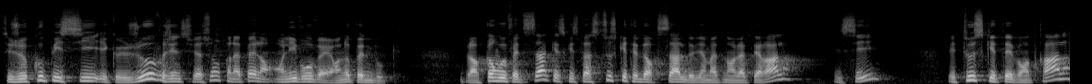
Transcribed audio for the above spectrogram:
Si je coupe ici et que j'ouvre, j'ai une situation qu'on appelle en, livre ouvert, en open book. Alors, quand vous faites ça, qu'est-ce qui se passe? Tout ce qui était dorsal devient maintenant latéral, ici, et tout ce qui était ventral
